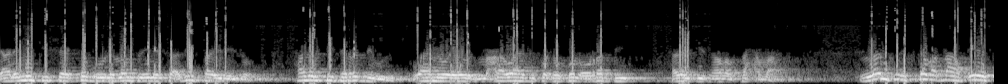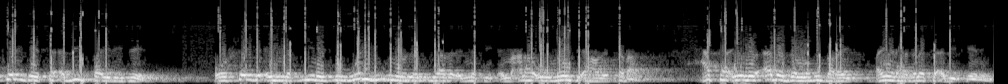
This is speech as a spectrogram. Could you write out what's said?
يعني ممكن شاكتبه للمضة إلى تأديب فايريزة هذا الكيس الردي بولي معنى واحد يقول كل ردي هذا الكيس هذا الصحة معنى لم تتكبر لها إلى كيسة تأديب فايريزة والشيء إن نفين يتوري إنه لأسلاب النفين معنى أمومتها على الكرام حتى إنه أبدا لغة بريد أين هذا التأديب تأديب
